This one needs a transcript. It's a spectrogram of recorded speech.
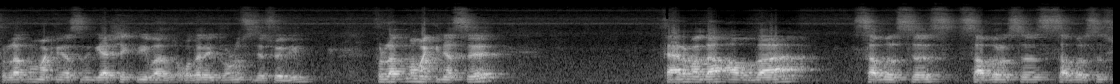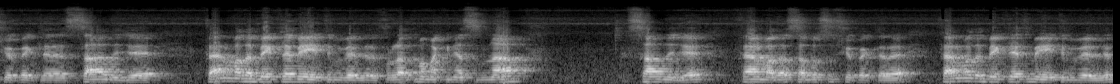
Fırlatma makinesinin gerçekliği vardır. O da nedir onu size söyleyeyim. Fırlatma makinesi fermada, avda sabırsız, sabırsız, sabırsız köpeklere sadece fermada bekleme eğitimi verilir. Fırlatma makinesinde sadece fermada sabırsız köpeklere fermada bekletme eğitimi verilir.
